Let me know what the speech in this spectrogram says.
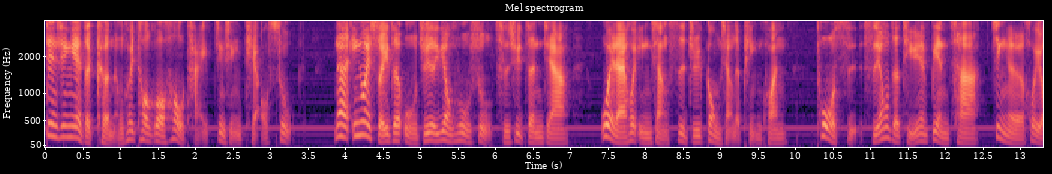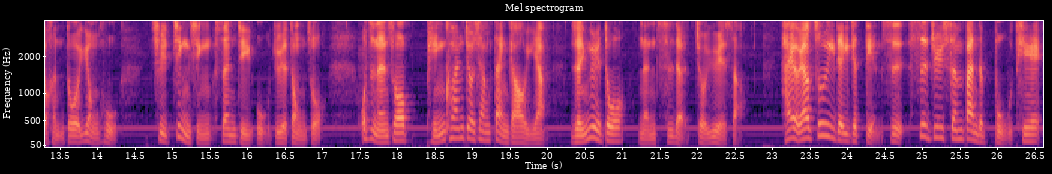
电信业者可能会透过后台进行调速，那因为随着五 G 的用户数持续增加，未来会影响四 G 共享的频宽，迫使使用者体验变差，进而会有很多用户去进行升级五 G 的动作。我只能说，频宽就像蛋糕一样，人越多，能吃的就越少。还有要注意的一个点是，四 G 申办的补贴。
